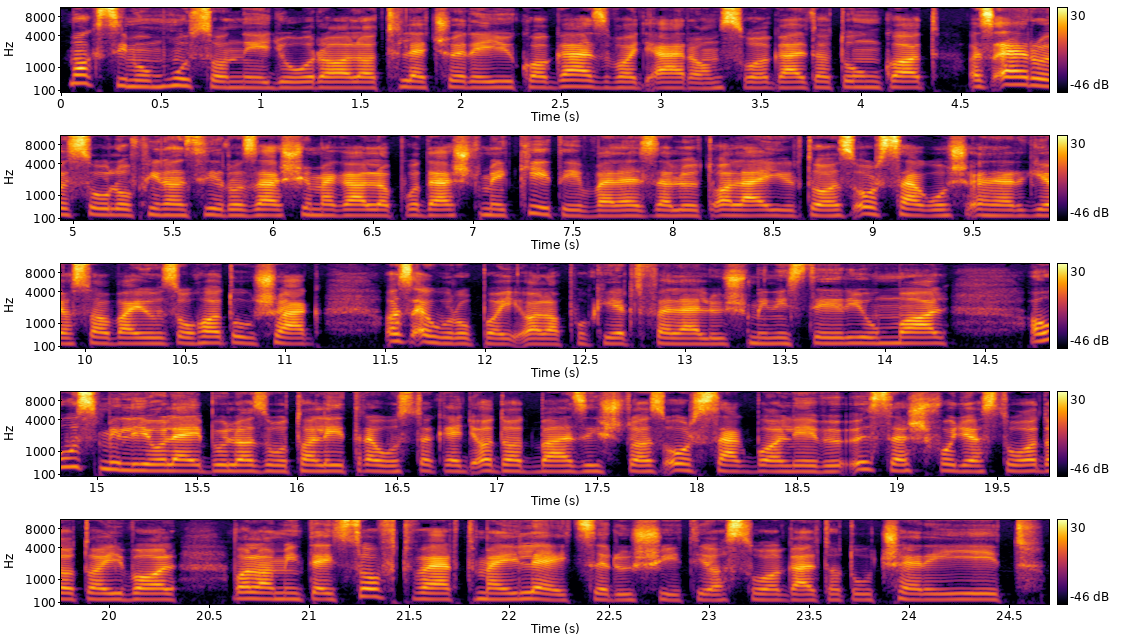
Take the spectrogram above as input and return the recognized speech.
maximum 24 óra alatt lecseréljük a gáz vagy áramszolgáltatónkat. Az erről szóló finanszírozási megállapodást még két évvel ezelőtt aláírta az Országos Energiaszabályozó Hatóság az Európai Alapokért felelős minisztériummal. A 20 millió lejből azóta létrehoztak egy adatbázist az országban lévő összes fogyasztó adataival, valamint egy szoftvert, mely leegyszerűsít segíti a szolgáltató cseréjét.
